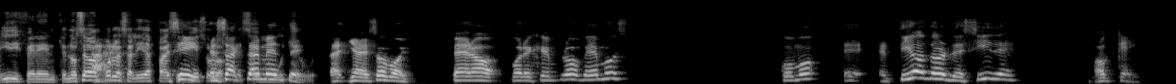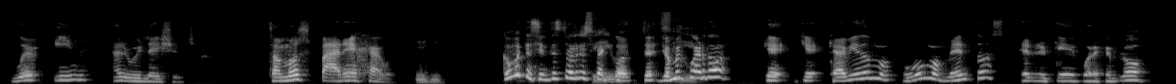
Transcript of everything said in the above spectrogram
y diferente. No se van por la ah, salida fácil. Sí, exactamente. Ah, ya, eso voy. Pero, por ejemplo, vemos cómo eh, Theodore decide, ok, we're in a relationship. Somos pareja, güey. ¿Cómo te sientes tú al respecto? Yo me acuerdo que, que, que, ha habido, hubo momentos en el que, por ejemplo,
